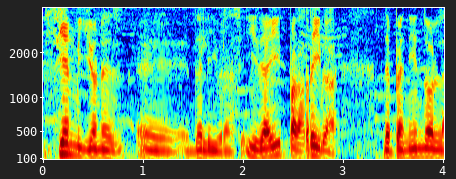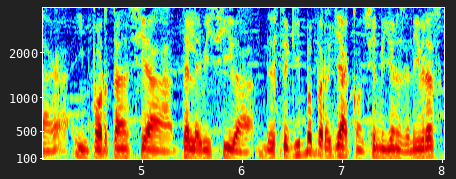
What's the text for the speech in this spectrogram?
100 millones de libras y de ahí para arriba, dependiendo la importancia televisiva de este equipo, pero ya con 100 millones de libras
